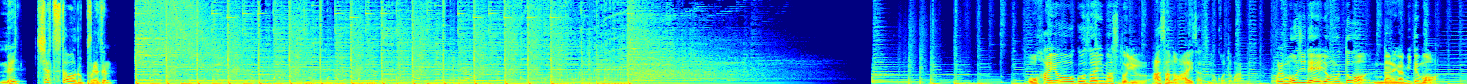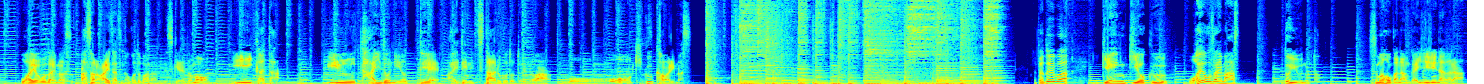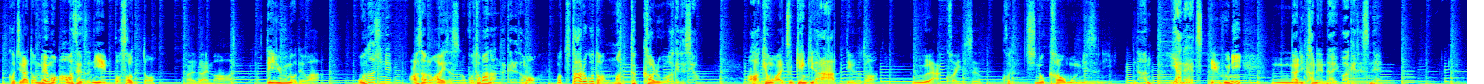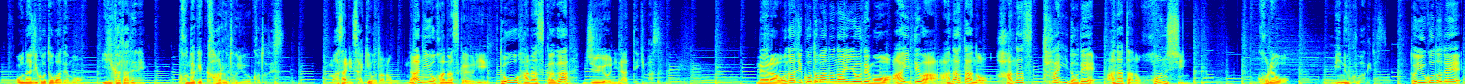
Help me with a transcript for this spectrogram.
めっちゃ伝わるプレゼン。おはようございますという朝の挨拶の言葉。これ文字で読むと誰が見てもおはようございます。朝の挨拶の言葉なんですけれども言い方。言う態度によって相手に伝わることというのはもう大きく変わります例えば元気よく「おはようございます」というのとスマホかなんかいじりながらこちらと目も合わせずにボソッと「おはようございます」っていうのでは同じね朝の挨拶の言葉なんだけれどももう伝わることは全く変わるわけですよ。あ今日もあいつ元気だなっていうのとうわこいつこっちの顔も見ずになん嫌なやつっていう風になりかねないわけですね。同じ言葉でも言い方でねこんだけ変わるということです。まさに先ほどの何を話すかよりどう話すかが重要になってきます。だから同じ言葉の内容でも相手はあなたの話す態度であなたの本心これを見抜くわけです。ということで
